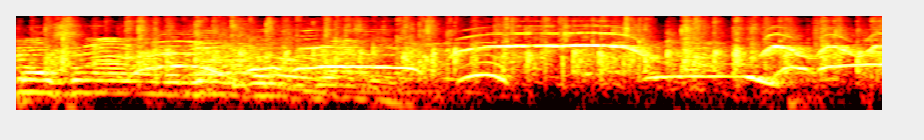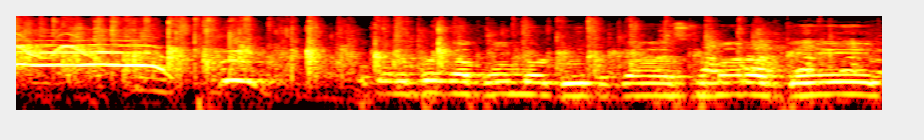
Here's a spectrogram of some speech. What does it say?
personal and a wonderful We're going to bring up one more group of guys. Come on up, Gabe.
